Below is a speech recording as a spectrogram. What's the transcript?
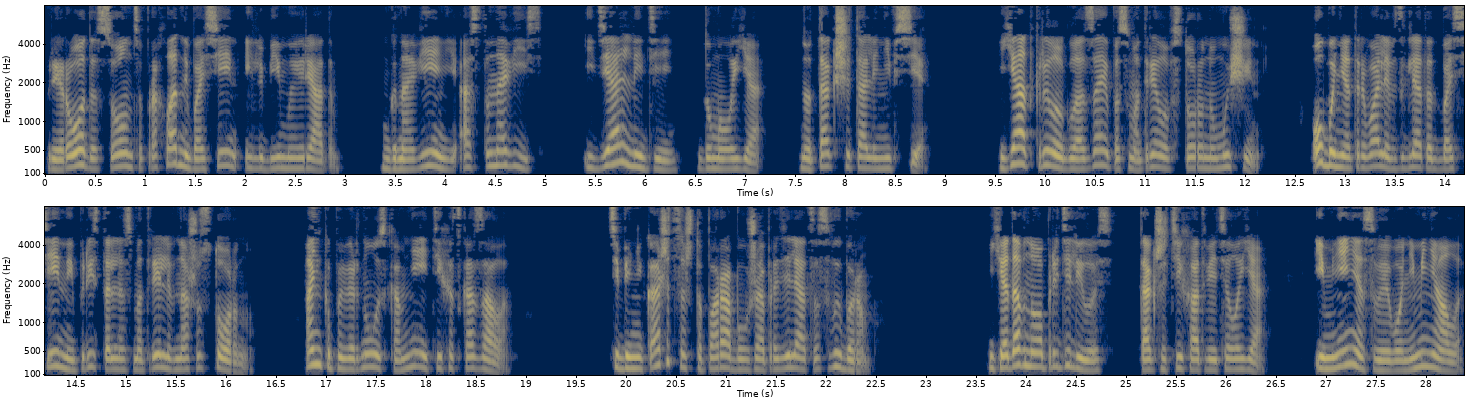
Природа, солнце, прохладный бассейн и любимые рядом. Мгновенье, остановись. Идеальный день, думала я, но так считали не все. Я открыла глаза и посмотрела в сторону мужчин. Оба не отрывали взгляд от бассейна и пристально смотрели в нашу сторону. Анька повернулась ко мне и тихо сказала. «Тебе не кажется, что пора бы уже определяться с выбором?» «Я давно определилась», — так же тихо ответила я. И мнение своего не меняла.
